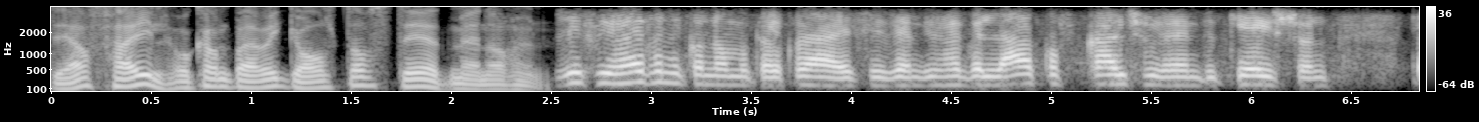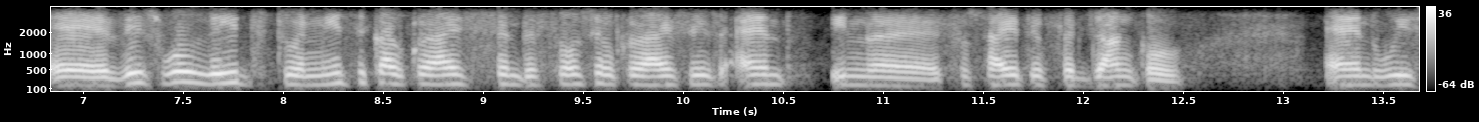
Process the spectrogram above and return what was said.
Det er feil og kan bære galt av sted, mener hun. If you have an economical crisis and you have a lack of cultural education, Uh, this will lead to an ethical crisis and a social crisis and in a society of a jungle. And we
